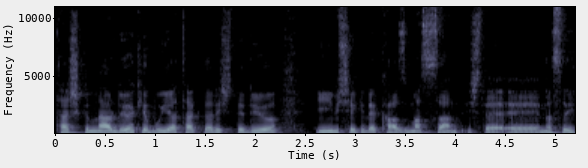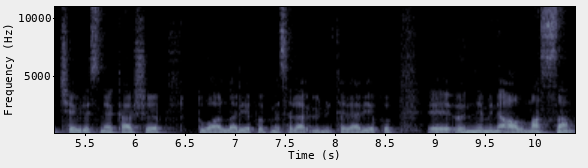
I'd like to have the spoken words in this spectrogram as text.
Taşkınlar diyor ki bu yataklar işte diyor iyi bir şekilde kazmazsan işte e, nasıl çevresine karşı duvarlar yapıp mesela üniteler yapıp e, önlemini almazsam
